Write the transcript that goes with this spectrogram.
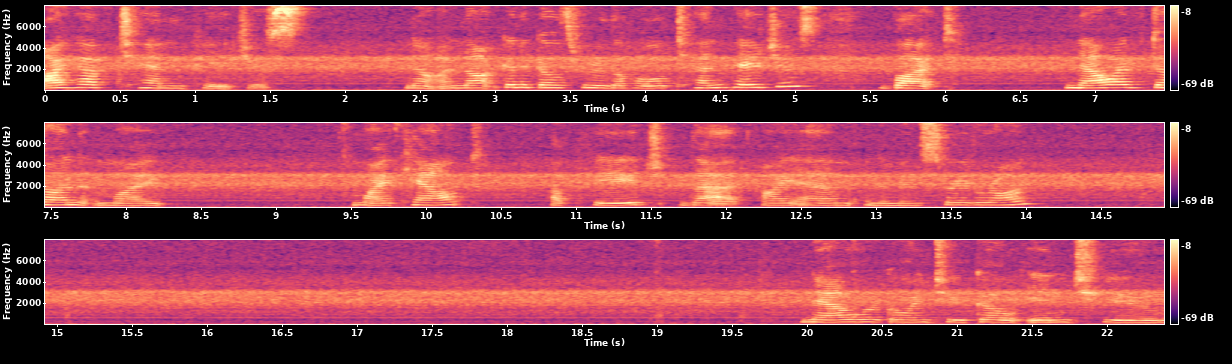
I have 10 pages. Now I'm not going to go through the whole 10 pages, but now I've done my my account, a page that I am an administrator on. Now we're going to go into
